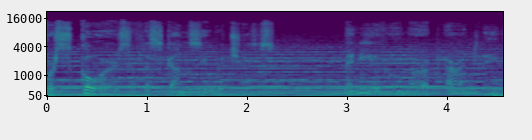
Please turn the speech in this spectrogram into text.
for scores of Lescanzi witches. many of whom are apparently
